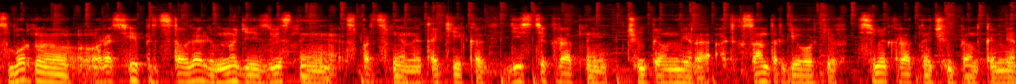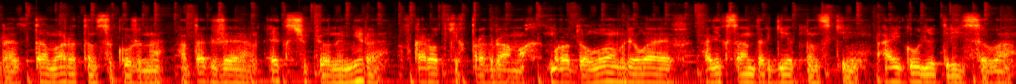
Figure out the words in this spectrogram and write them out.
Сборную России представляли многие известные спортсмены, такие как десятикратный чемпион мира Александр Георгиев, семикратная чемпионка мира Тамара Танцекужина, а также экс-чемпионы мира в коротких программах Мурадуло Амрилаев, Александр Гетманский, Айгули Трисова,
